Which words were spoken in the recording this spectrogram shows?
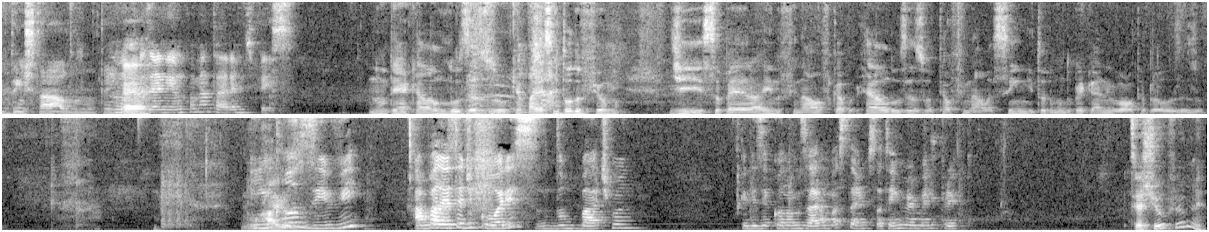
Não tem estalo, não tem. Não É. vou fazer nenhum comentário a respeito. Não tem aquela luz azul que aparece em todo filme de super-herói e no final fica aquela luz azul até o final assim e todo mundo brigando em volta da luz azul. O raio azul. Inclusive, a paleta de cores do Batman, eles economizaram bastante, só tem vermelho e preto. Você assistiu o filme?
